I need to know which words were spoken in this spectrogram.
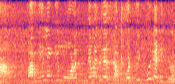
ആ പറഞ്ഞില്ലെങ്കിൽ മോളത്തിന്റെ മറ്റേ സപ്പോർട്ട് സിക്കൂരി അടിക്കും.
